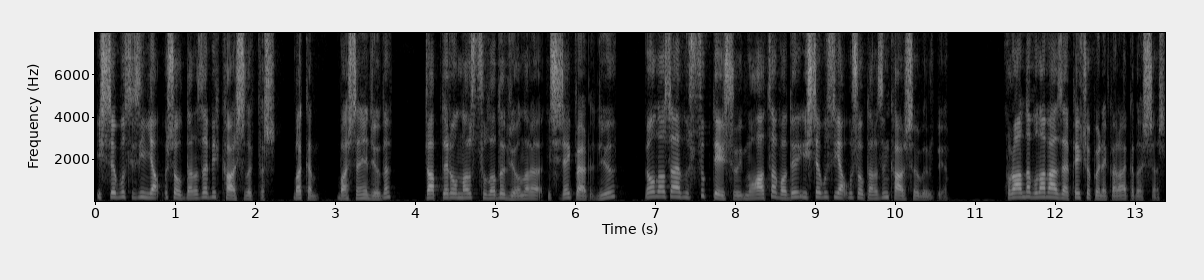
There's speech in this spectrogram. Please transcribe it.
İşte bu sizin yapmış olduklarınıza bir karşılıktır. Bakın başta ne diyordu? Rableri onları suladı diyor. Onlara içecek verdi diyor. Ve ondan sonra üslup değişiyor. Muhatap diyor. İşte bu sizin yapmış olduklarınızın karşılığıdır diyor. Kur'an'da buna benzer pek çok örnek var arkadaşlar.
